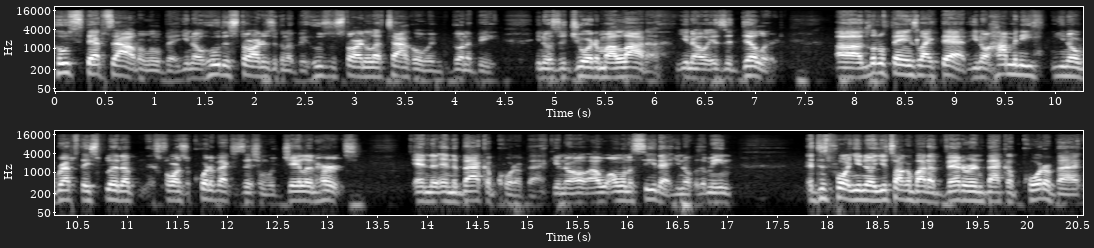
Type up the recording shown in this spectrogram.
who steps out a little bit. You know, who the starters are going to be. Who's the starting left tackle going to be? You know, is it Jordan Mailata? You know, is it Dillard? Uh, little things like that. You know, how many you know reps they split up as far as the quarterback position with Jalen Hurts and the, and the backup quarterback. You know, I, I want to see that. You know, because I mean, at this point, you know, you're talking about a veteran backup quarterback,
